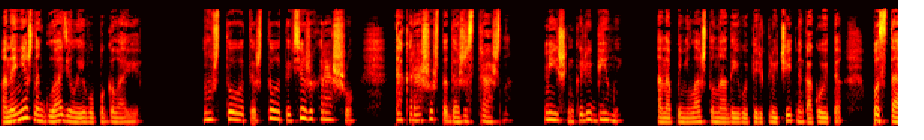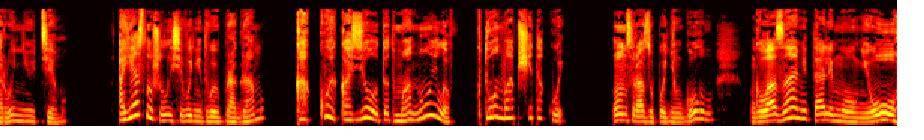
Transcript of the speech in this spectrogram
Она нежно гладила его по голове. «Ну что ты, что ты, все же хорошо. Так хорошо, что даже страшно. Мишенька, любимый». Она поняла, что надо его переключить на какую-то постороннюю тему. «А я слушала сегодня твою программу. Какой козел этот Мануилов! Кто он вообще такой? Он сразу поднял голову, глаза метали молнии. О,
